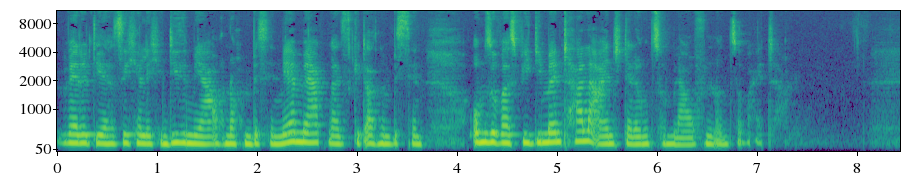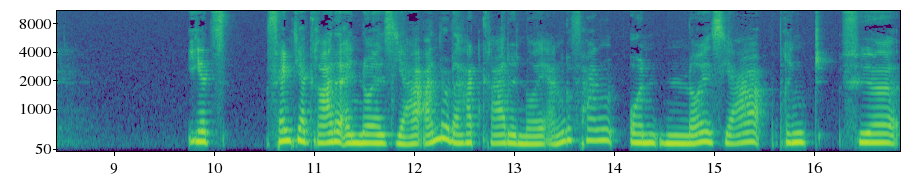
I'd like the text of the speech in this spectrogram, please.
werdet ihr sicherlich in diesem Jahr auch noch ein bisschen mehr merken. Also es geht auch so ein bisschen um sowas wie die mentale Einstellung zum Laufen und so weiter. Jetzt fängt ja gerade ein neues Jahr an oder hat gerade neu angefangen und ein neues Jahr bringt für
